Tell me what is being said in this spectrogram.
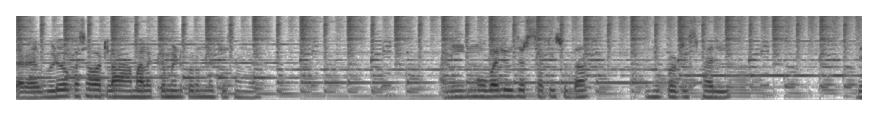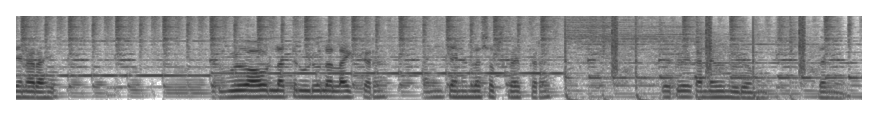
तर व्हिडिओ कसा वाटला आम्हाला कमेंट करून नक्की सांगा. आणि मोबाईल युजर्ससाठी सुद्धा मी प्रोजेक्ट फाईल देणार आहे. तर व्हिडिओ आवडला तर व्हिडिओला लाईक करा आणि चॅनलला सबस्क्राईब करा. भेटू एका नवीन व्हिडिओमध्ये धन्यवाद.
